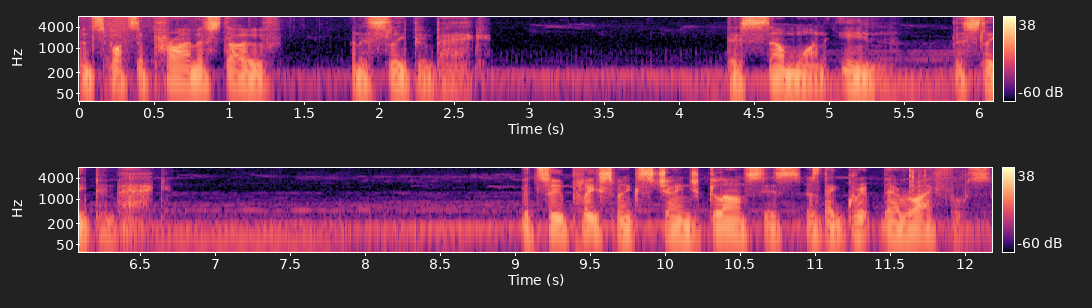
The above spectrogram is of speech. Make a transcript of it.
and spots a primus stove and a sleeping bag. There's someone in the sleeping bag. The two policemen exchange glances as they grip their rifles.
